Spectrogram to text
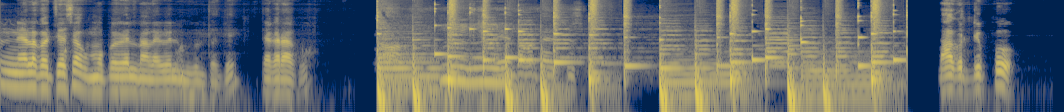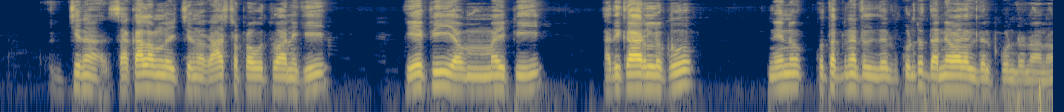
నెలకు వచ్చేసి ఒక ముప్పై వేలు నలభై వేలు మిగులుతుంది ఎకరాకు. మాకు డ్రిప్పు ఇచ్చిన సకాలంలో ఇచ్చిన రాష్ట్ర ప్రభుత్వానికి ఏపీఎంఐపి అధికారులకు నేను కృతజ్ఞతలు తెలుపుకుంటూ ధన్యవాదాలు తెలుపుకుంటున్నాను.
